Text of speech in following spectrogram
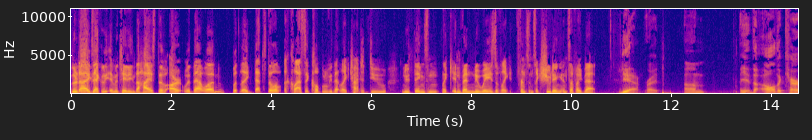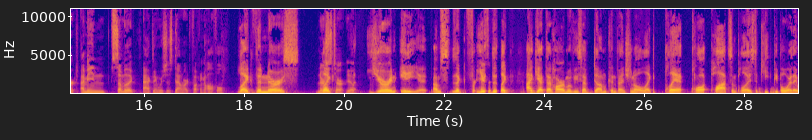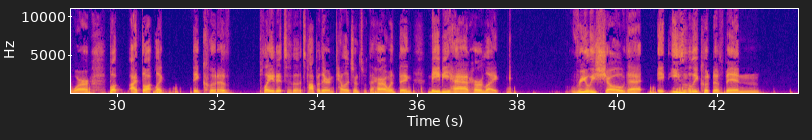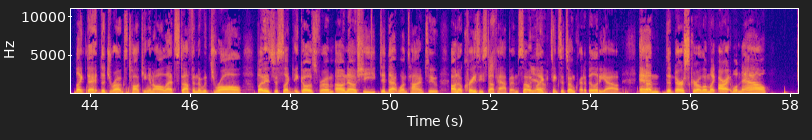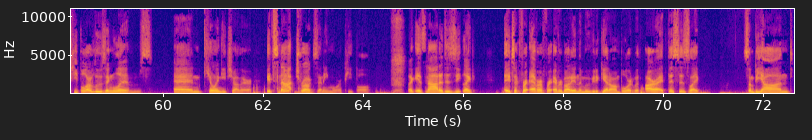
they're not exactly imitating the highest of art with that one, but like that's still a, a classic cult movie that like tried to do new things and like invent new ways of like, for instance, like shooting and stuff like that. yeah. right. Um, yeah, the, all the character. I mean, some of the acting was just downright fucking awful. Like the nurse, Nurse Like- Ter- yep. you're an idiot. I'm like, for you, the, like, I get that horror movies have dumb conventional like pla pl- plots and ploys to keep people where they were, but I thought like they could have played it to the top of their intelligence with the heroin thing. Maybe had her like really show that it easily could have been like the the drugs talking and all that stuff and the withdrawal but it's just like it goes from oh no she did that one time to oh no crazy stuff happened. So it Yeah. like takes its own credibility out. Uh, and the nurse girl i'm like all right well now people are losing limbs and killing each other. It's not drugs anymore people. Like it's not a disease like it took forever for everybody in the movie to get on board with all right this is like some beyond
